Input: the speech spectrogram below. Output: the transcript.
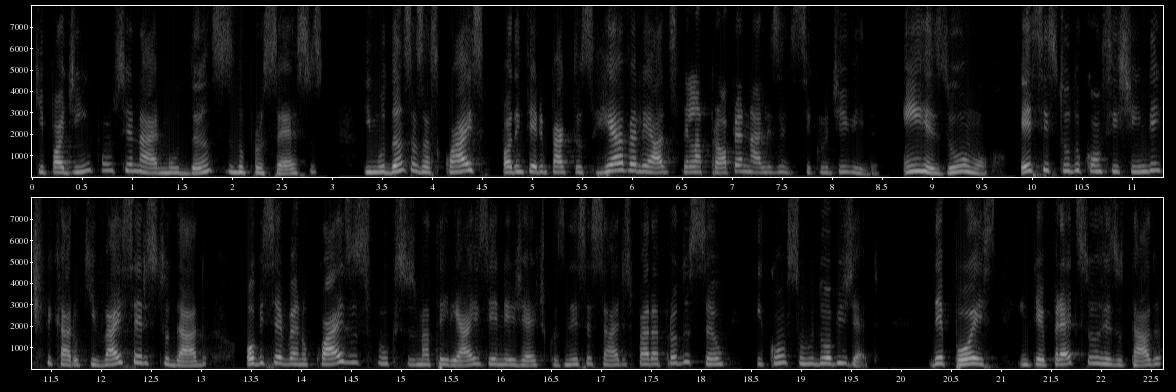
que pode impulsionar mudanças no processo e mudanças as quais podem ter impactos reavaliados pela própria análise de ciclo de vida. Em resumo, esse estudo consiste em identificar o que vai ser estudado, observando quais os fluxos materiais e energéticos necessários para a produção e consumo do objeto. Depois, interprete seu resultado,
